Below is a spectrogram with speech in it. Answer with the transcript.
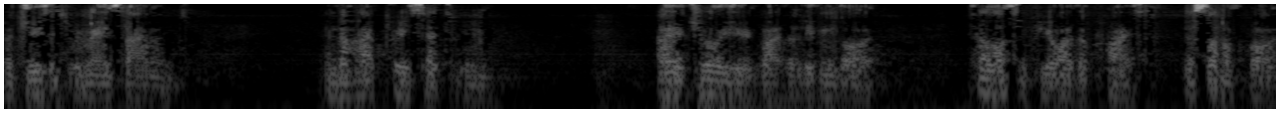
But Jesus remained silent. And the high priest said to him, I adjure you by the living God, tell us if you are the Christ, the Son of God.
